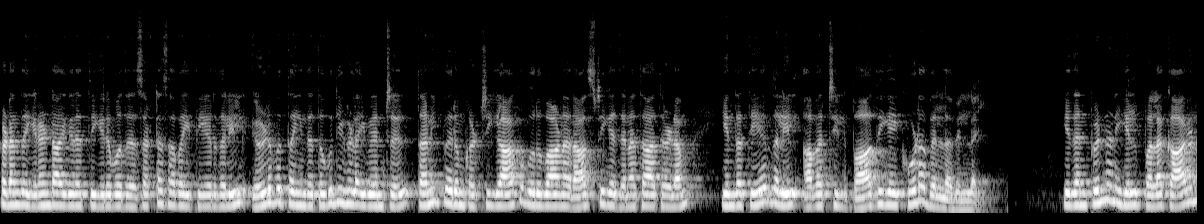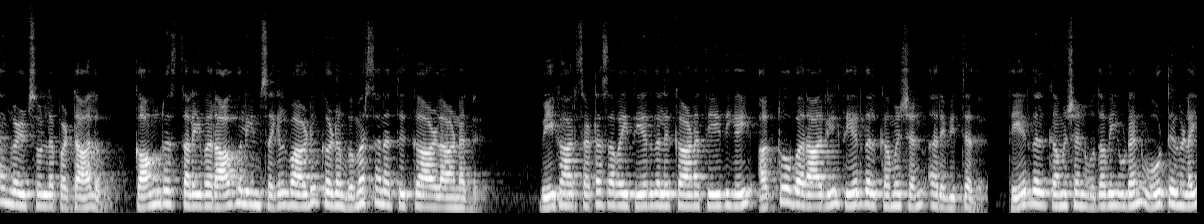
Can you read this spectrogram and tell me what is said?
கடந்த இரண்டாயிரத்தி இருபது சட்டசபை தேர்தலில் எழுபத்தைந்து தொகுதிகளை வென்று தனிப்பெரும் கட்சியாக உருவான ராஷ்டிரிய ஜனதா தளம் இந்த தேர்தலில் அவற்றில் பாதியை கூட வெல்லவில்லை. இதன் பின்னணியில் பல காரணங்கள் சொல்லப்பட்டாலும் காங்கிரஸ் தலைவர் ராகுலின் செயல்பாடு கடும் விமர்சனத்துக்கு ஆளானது. பீகார் சட்டசபை தேர்தலுக்கான தேதியை அக்டோபர் ஆறில் தேர்தல் கமிஷன் அறிவித்தது. தேர்தல் கமிஷன் உதவியுடன் ஓட்டுகளை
